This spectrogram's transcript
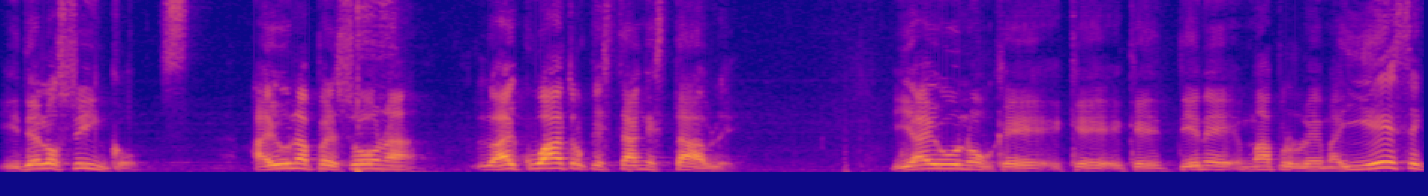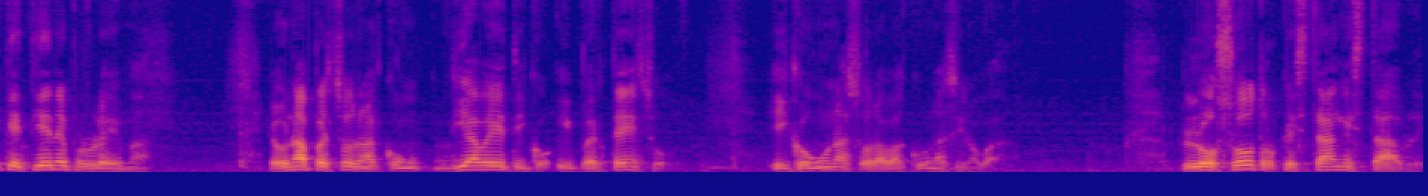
y de los cinco, hay una persona, hay cuatro que están estables y hay uno que, que- que tiene más problemas. Y ese que tiene problemas es una persona con diabético, hipertenso y con una sola vacuna Sinovac. Los otros que están estables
